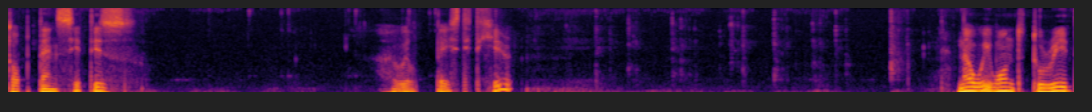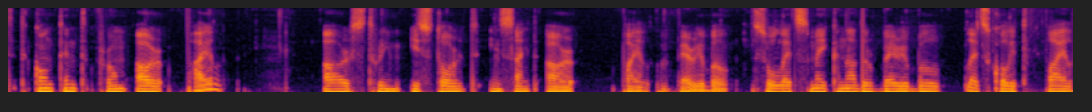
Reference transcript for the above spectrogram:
top 10 cities I will paste it here. Now we want to read the content from our file. Our stream is stored inside our file variable. So let's make another variable. Let's call it file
